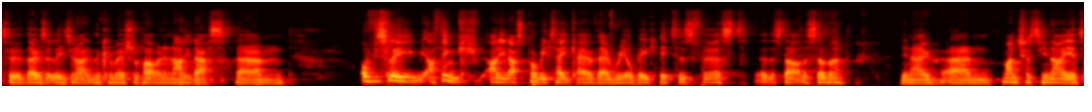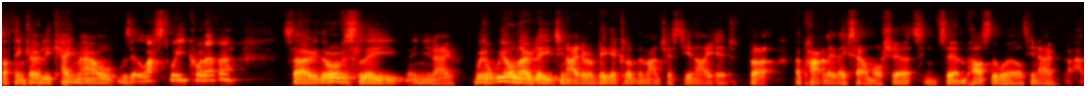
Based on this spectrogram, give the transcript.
to those at Leeds United in the commercial department and Adidas. Um, obviously, I think Adidas probably take care of their real big hitters first at the start of the summer. You know, um, Manchester United's I think only came out was it last week, whatever. So they're obviously, you know, we, we all know Leeds United are a bigger club than Manchester United, but apparently they sell more shirts in certain parts of the world. You know, I,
